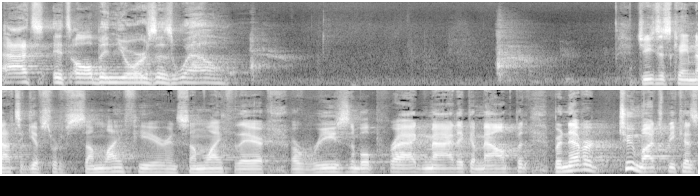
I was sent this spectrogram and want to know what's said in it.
ah, it's, it's all been yours as well. Jesus came not to give sort of some life here and some life there, a reasonable, pragmatic amount, but, but never too much because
